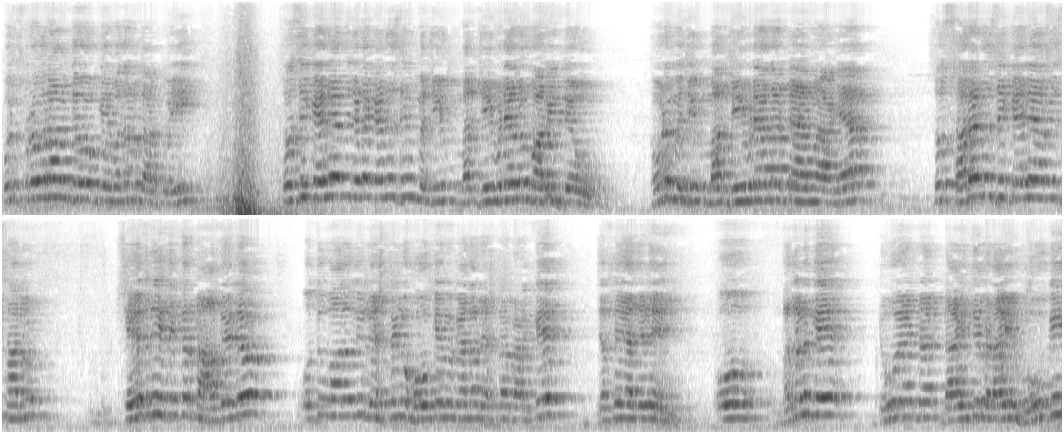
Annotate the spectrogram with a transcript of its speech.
ਕੋਈ ਪ੍ਰੋਗਰਾਮ ਦਿਓ ਅੱਗੇ ਵਧਣ ਦਾ ਕੋਈ? ਸੋ ਅਸੀਂ ਕਹਿੰਦੇ ਆ ਵੀ ਜਿਹੜੇ ਕਹਿੰਦੇ ਸੀ ਵੀ ਮਰਜੀ- ਮਰਜੀਵੜਿਆਂ ਨੂੰ ਵਾਰੀ ਦਿਓ। ਹੁਣ ਮਰਜੀ- ਮਰਜੀਵੜਿਆਂ ਦਾ ਟਾਈਮ ਆ ਗਿਆ। ਸੋ ਸਾਰਿਆਂ ਨੂੰ ਅਸੀਂ ਕਹਿੰਦੇ ਆ ਵੀ ਸਾਨੂੰ 6 ਤਰੀਕ ਤੱਕ ਨਾ ਦੇ ਦਿਓ। ਉਸ ਤੋਂ ਬਾਅਦ ਉਹਦੀ ਲਿਸਟਿੰਗ ਹੋ ਕੇ ਵਗੈਰਾ ਲਿਸਟਾਂ ਬਣ ਕੇ ਜਥੇ ਆ ਜਿਹੜੇ ਉਹ ਬਦਲਣਗੇ ਡੂ ਐਂਡ ਡਾਈ ਦੀ ਲੜਾਈ ਹੋਊਗੀ।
